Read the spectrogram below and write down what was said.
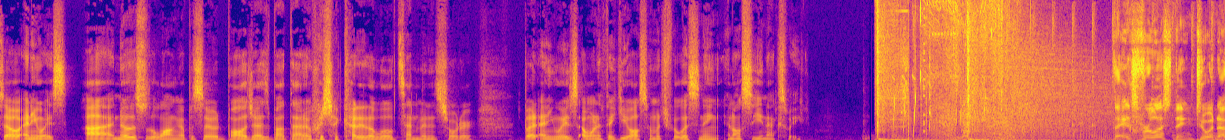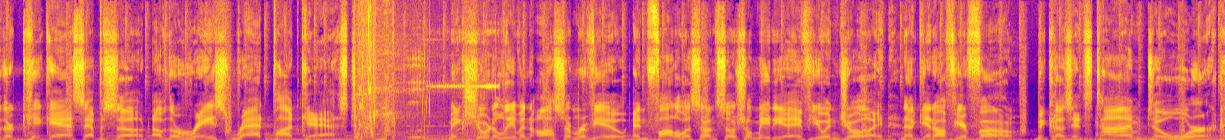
So, anyways, uh, I know this was a long episode. Apologize about that. I wish I cut it a little 10 minutes shorter. But, anyways, I want to thank you all so much for listening, and I'll see you next week. Thanks for listening to another kick ass episode of the Race Rat Podcast. Make sure to leave an awesome review and follow us on social media if you enjoyed. Now get off your phone because it's time to work.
